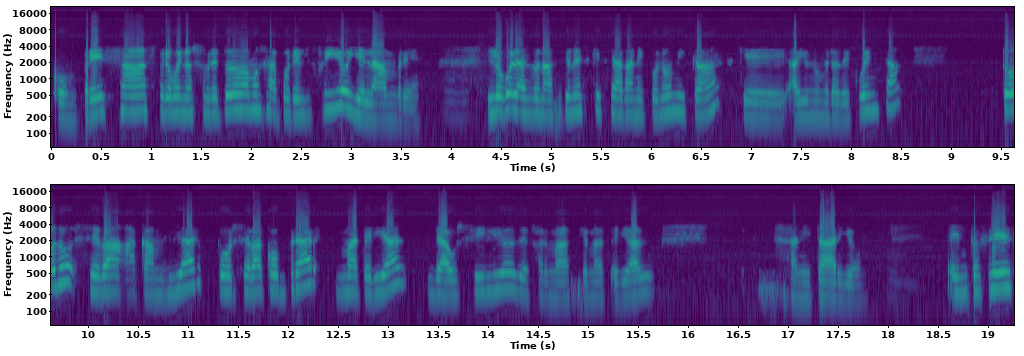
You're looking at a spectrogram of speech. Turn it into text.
compresas, pero bueno, sobre todo vamos a por el frío y el hambre. Luego las donaciones que se hagan económicas, que hay un número de cuenta, todo se va a cambiar por, se va a comprar material de auxilio de farmacia, material sanitario. Entonces,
